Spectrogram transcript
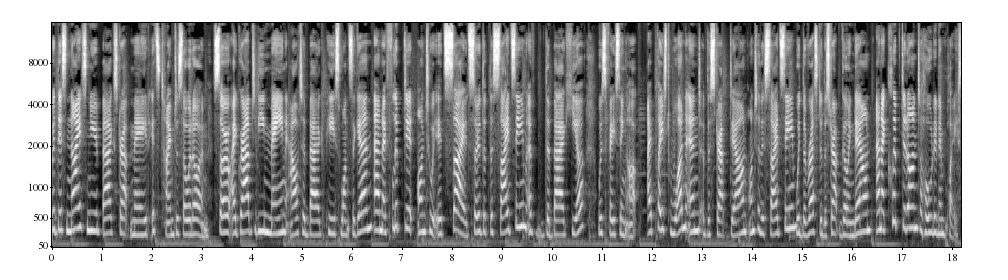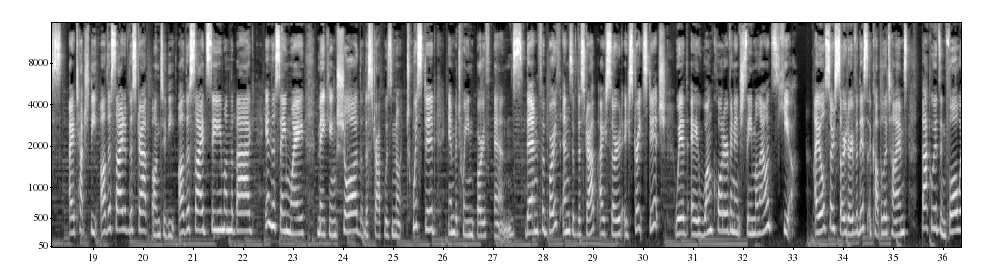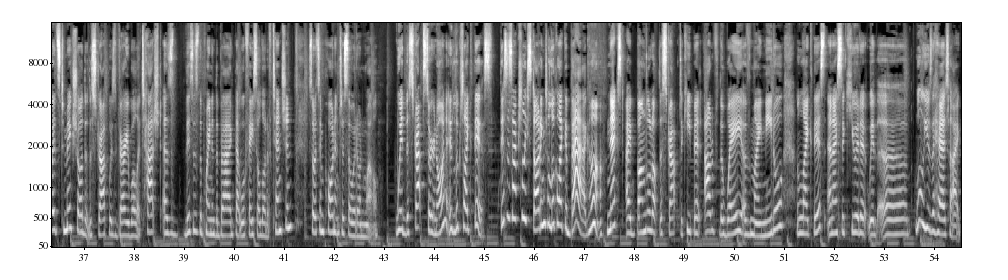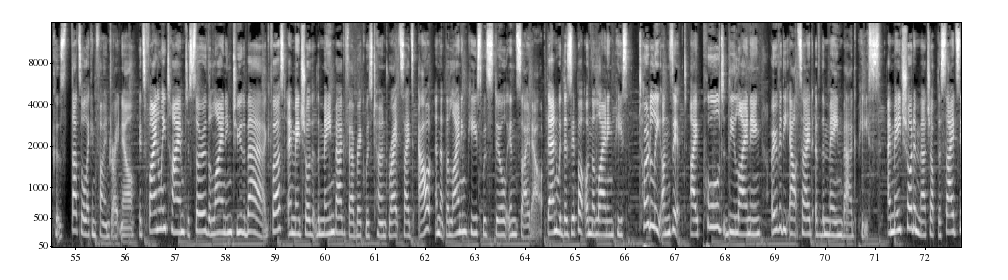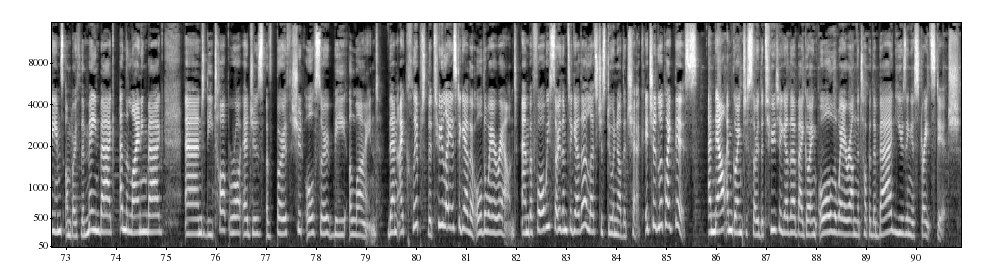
With this nice new bag strap made, it's time to sew it on. So I grabbed the main outer bag piece once again and I flipped it onto its side so that the side seam of the bag here was facing up. I placed one end of the strap down onto the side seam with the rest of the strap going down and I clipped it on to hold it in place. I attached the other side of the strap onto the other side seam on the bag in the same way, making sure that the strap was not twisted in between both ends. Then for both ends of the strap, I sewed a straight stitch with a one quarter of an inch seam allowance here. I also sewed over this a couple of times, backwards and forwards, to make sure that the strap was very well attached as this is the point of the bag that will face a lot of tension, so it's important to sew it on well. With the strap sewn on, it looked like this. This is actually starting to look like a bag, huh? Next, I bundled up the strap to keep it out of the way of my needle, like this, and I secured it with a... we'll use a hair tie, because that's all I can find right now. It's finally time to sew the lining to the bag. First, I made sure that the main bag fabric was turned right sides out and that the lining piece was still inside out. Then, with the zipper on the lining piece totally unzipped, I pulled the lining over the outside of the main bag piece. I made sure to match up the side seams on both the main bag and the lining bag, and the top raw edges of both should also be aligned. Then I clipped the two layers together all the way around. And before we sew them together, let's just do another check. It should look like this. And now I'm going to sew the two together by going all the way around the top of the bag using a straight stitch.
